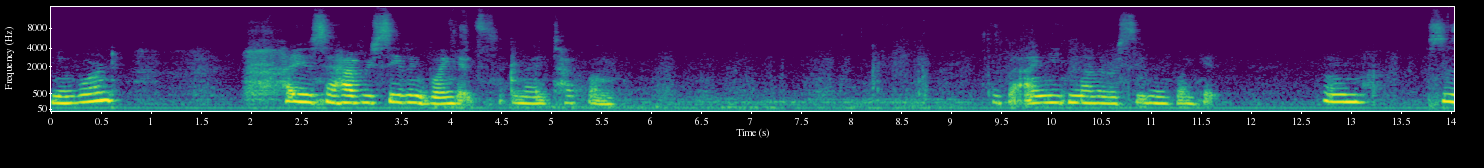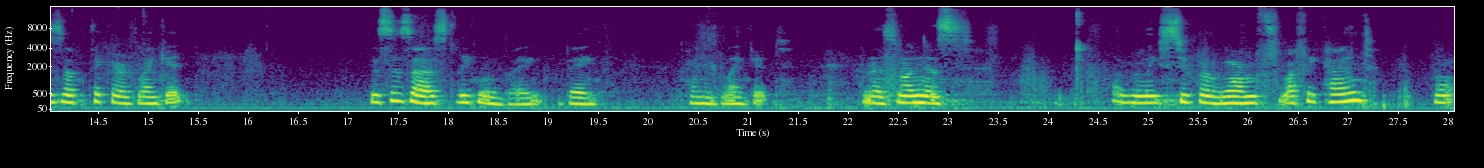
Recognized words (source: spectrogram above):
newborn, I used to have receiving blankets and I tuck them. But I need another receiving blanket. Um, this is a thicker blanket. This is a sleeping bag, bag kind of blanket. This one is a really super warm, fluffy kind. Oh,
